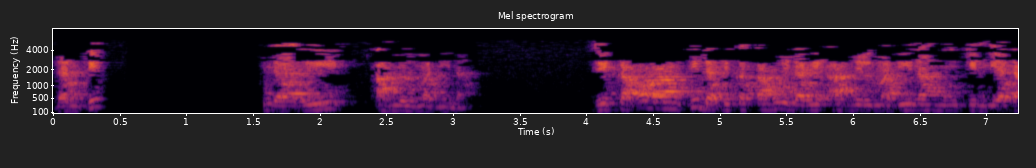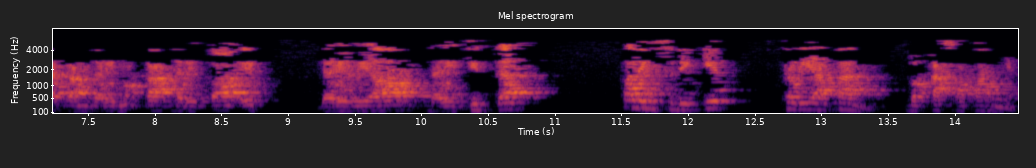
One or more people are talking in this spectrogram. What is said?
Dan dari ahlul Madinah. Jika orang tidak diketahui dari ahlul Madinah, mungkin dia datang dari Mekah, dari Taif, dari Riyadh, dari Jeddah, paling sedikit kelihatan bekas safarnya.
